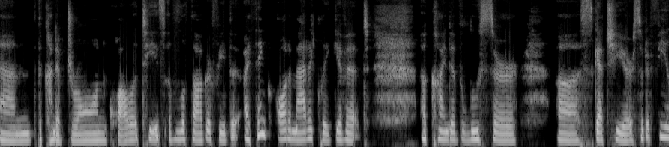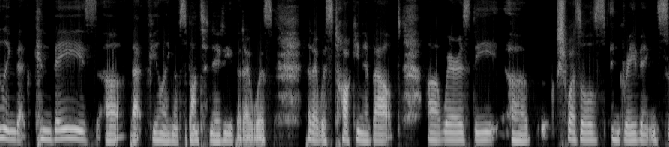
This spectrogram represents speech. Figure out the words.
and the kind of drawn qualities of lithography that I think automatically give it a kind of looser, uh, sketchier sort of feeling that conveys uh, that feeling of spontaneity that I was that I was talking about. Uh, whereas the uh, Choiseul's engravings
